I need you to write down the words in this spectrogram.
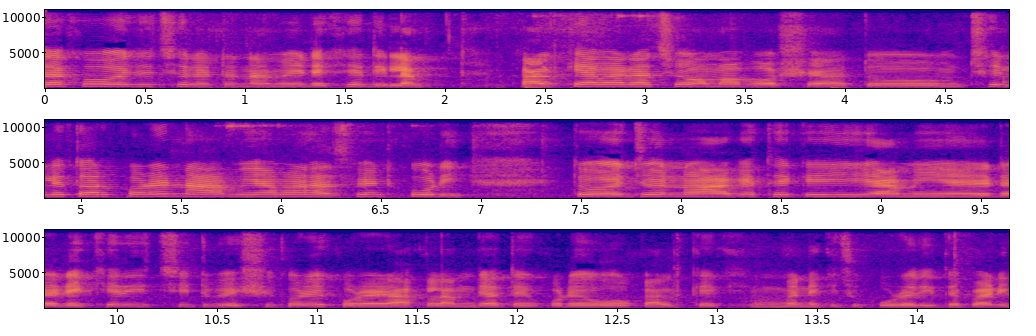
দেখো, ওই যে ছেলেটা নামিয়ে রেখে দিলাম। কালকে আবার আছে অমাবস্যা, তো ছেলে তো আর করে না, আমি আমার হাজব্যান্ড করি। তো ওই জন্য আগে থেকেই আমি এটা রেখে দিচ্ছি, একটু বেশি করে করে রাখলাম যাতে করে ও কালকে মানে কিছু করে দিতে পারি।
